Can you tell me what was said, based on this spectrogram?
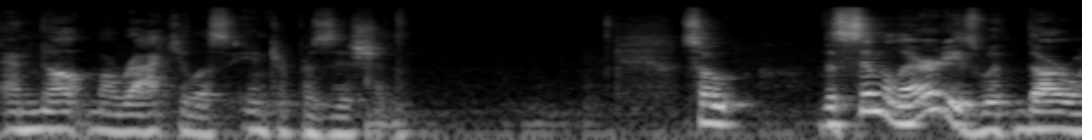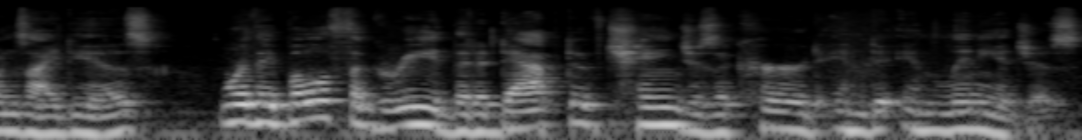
and not miraculous interposition. So the similarities with Darwin's ideas were they both agreed that adaptive changes occurred in, in lineages.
